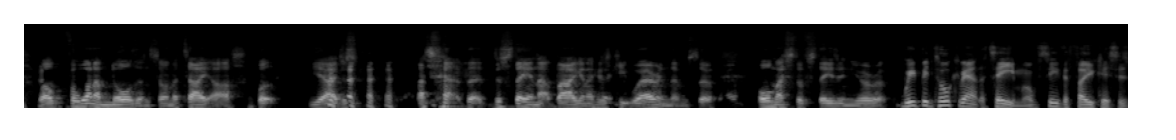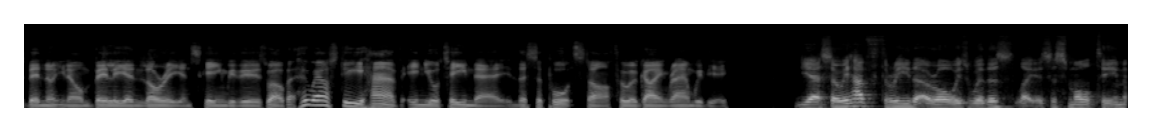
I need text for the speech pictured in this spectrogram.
well, for one, I'm northern, so I'm a tight ass. But yeah, I just I just stay in that bag, and I just keep wearing them. So all my stuff stays in Europe. We've been talking about the team. Obviously, the focus has been you know on Billy and Laurie and skiing with you as well. But who else do you have in your team there? The support staff who are going around with you. Yeah, so we have three that are always with us. Like it's a small team.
